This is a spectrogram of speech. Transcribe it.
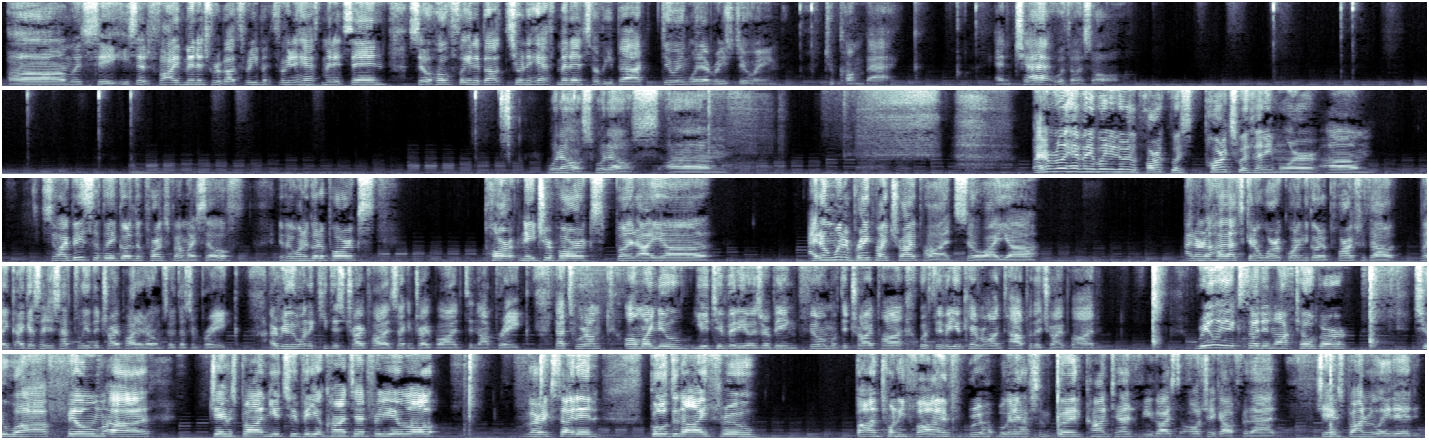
Um, let's see. He said five minutes. We're about three, three and a half minutes in. So hopefully, in about two and a half minutes, he'll be back doing whatever he's doing to come back and chat with us all. What else? What else? Um, I don't really have anybody to go to the park with parks with anymore. Um, so I basically go to the parks by myself. If I want to go to parks, park nature parks, but I uh, I don't want to break my tripod, so I uh, I don't know how that's gonna work wanting to go to parks without like I guess I just have to leave the tripod at home so it doesn't break. I really want to keep this tripod, second tripod, to not break. That's where I'm. All my new YouTube videos are being filmed with the tripod, with the video camera on top of the tripod. Really excited in October to uh, film uh, James Bond YouTube video content for you all. Very excited. GoldenEye through Bond 25. We're, we're going to have some good content for you guys to all check out for that. James Bond related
